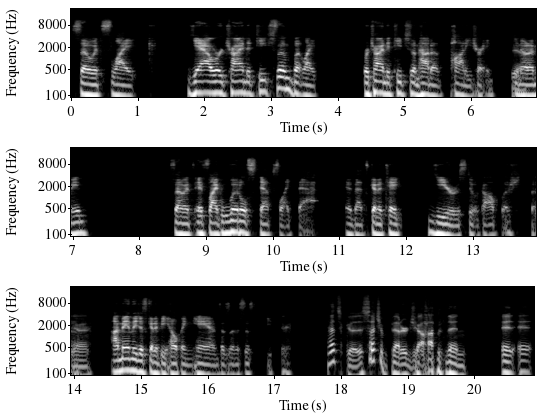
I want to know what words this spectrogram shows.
So it's like, yeah, we're trying to teach them, but like we're trying to teach them how to potty train. You know what I mean? So it's it's like little steps like that. And that's gonna take years to accomplish. So Yeah. I'm mainly just gonna be helping hands as an assistant teacher. That's good. It's such a better job than it. It,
